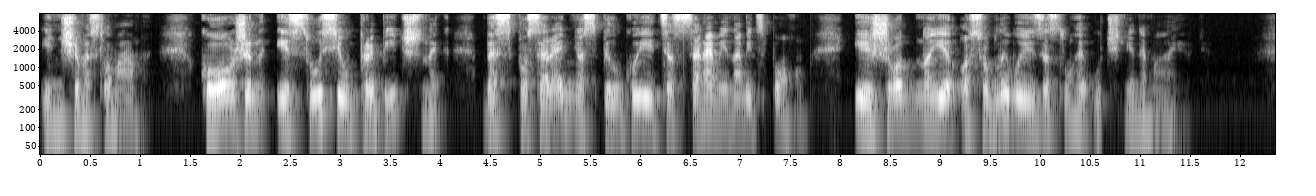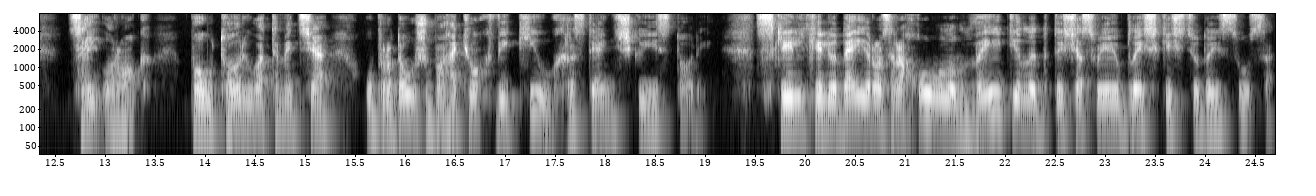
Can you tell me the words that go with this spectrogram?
Іншими словами, кожен Ісусів прибічник безпосередньо спілкується з царем і навіть з Богом, і жодної особливої заслуги учні не мають. Цей урок повторюватиметься упродовж багатьох віків християнської історії. Скільки людей розраховувало виділитися своєю близькістю до Ісуса,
